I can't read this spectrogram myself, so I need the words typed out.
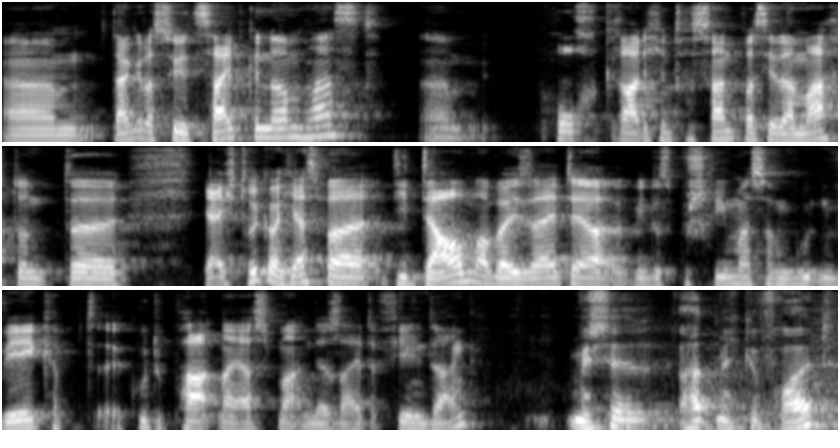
Ähm, danke, dass du dir Zeit genommen hast. Ähm, hochgradig interessant, was ihr da macht. Und äh, ja, ich drücke euch erstmal die Daumen, aber ihr seid ja, wie du es beschrieben hast, auf einem guten Weg, habt äh, gute Partner erstmal an der Seite. Vielen Dank. Michel, hat mich gefreut.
